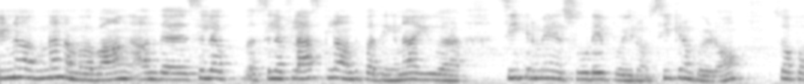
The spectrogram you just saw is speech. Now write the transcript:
என்ன ஆகும்னா நம்ம வாங்க அந்த சில சில ஃப்ளாஸ்க்லாம் வந்து பார்த்தீங்கன்னா சீக்கிரமே சூடே போயிடும் சீக்கிரம் போயிடும். ஸோ அப்போ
